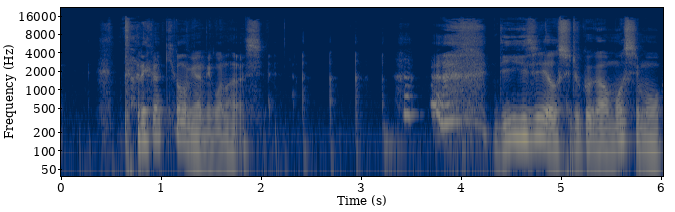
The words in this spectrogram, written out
誰が興味あんねん、この話。DJ おしるこがもしも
